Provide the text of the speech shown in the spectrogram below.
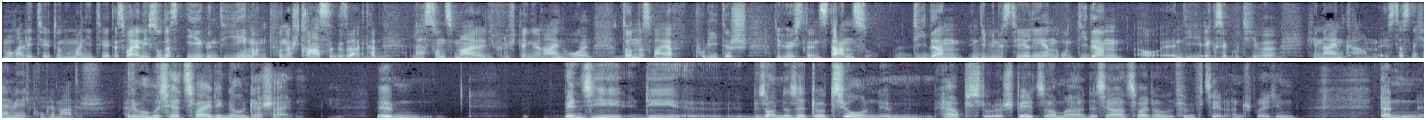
Moralität und Humanität. Es war ja nicht so, dass irgendjemand von der Straße gesagt hat, lass uns mal die Flüchtlinge reinholen, sondern es war ja politisch die höchste Instanz, die dann in die Ministerien und die dann in die Exekutive hineinkam. Ist das nicht ein wenig problematisch? Also man muss ja zwei Dinge unterscheiden. Ähm, wenn Sie die äh, besondere Situation im Herbst oder Spätsommer des Jahres 2015 ansprechen, dann äh,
